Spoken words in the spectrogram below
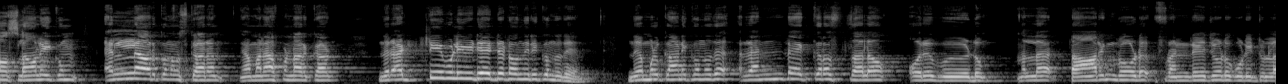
അസ്സാം വലൈക്കും എല്ലാവർക്കും നമസ്കാരം. ഞാൻ മനാഫ് പണ്ണാർക്കാട്. ഇന്നൊരു അടിപൊളി വീഡിയോ ആയിട്ടാണ് വന്നിരിക്കുന്നത്. ഇന്ന് നമ്മൾ കാണിക്കുന്നത് രണ്ട് ഏക്കർ സ്ഥലം ഒരു വീടും നല്ല ടാറിംഗ് റോഡ് ഫ്രണ്ടേജോട് കൂടിയിട്ടുള്ള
